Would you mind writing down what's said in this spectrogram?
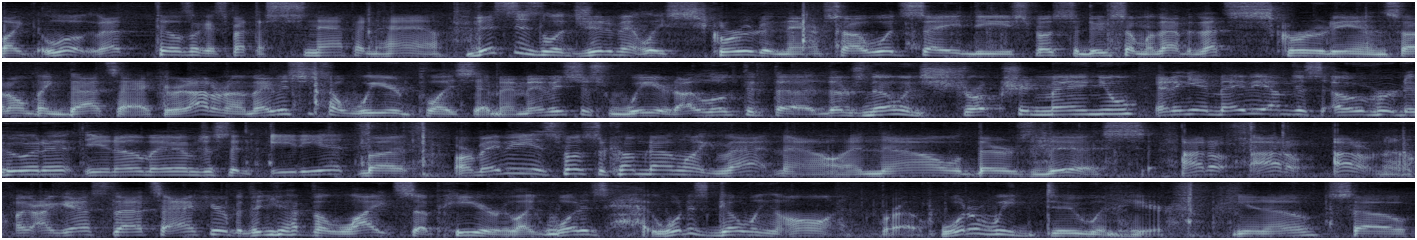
like, look, that feels like it's about to snap in half. This is legitimately screwed in there, so I would say do you're supposed to do something with that, but that's screwed in, so I don't think that's accurate. I don't know. Maybe it's just a weird playset, man. Maybe it's just weird. I looked at the... There's no instruction manual. And again, maybe I'm just overdoing it, you know? Maybe I'm just an idiot, but... Or maybe it's supposed to come down like that now, and now there's this. I don't... I don't... I don't know. Like, I guess that's accurate, but then you have the lights up here. Like, what is... What is going on, bro? What are we doing here? You know? So,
